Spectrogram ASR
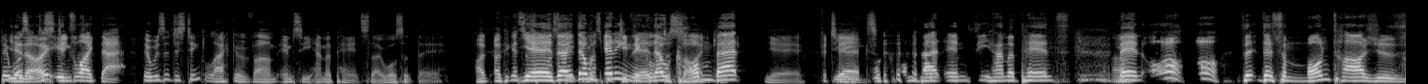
There was know, distinct- it's like that. there was a distinct lack of um, MC Hammer pants, though, wasn't there? I, I think it's Yeah, they, be- they were getting there. They were combat. Yeah, Yeah, fatigues. were combat MC Hammer pants. Uh, Man, oh, oh, th- there's some montages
